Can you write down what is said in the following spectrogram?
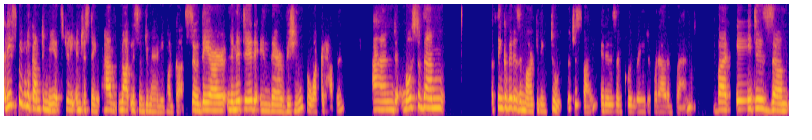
at least people who come to me, it's really interesting, have not listened to many podcasts. So they are limited in their vision for what could happen. And most of them think of it as a marketing tool, which is fine. It is a good way to put out a brand. But it is um,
